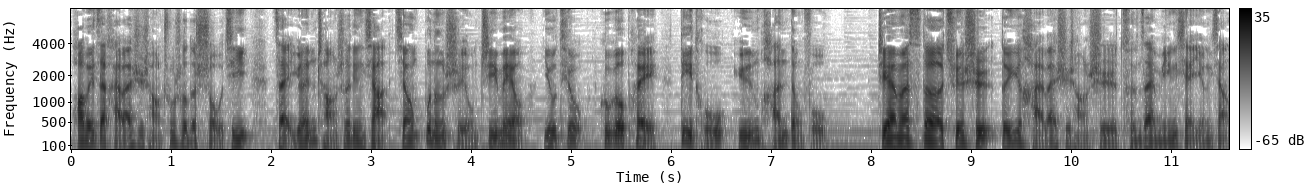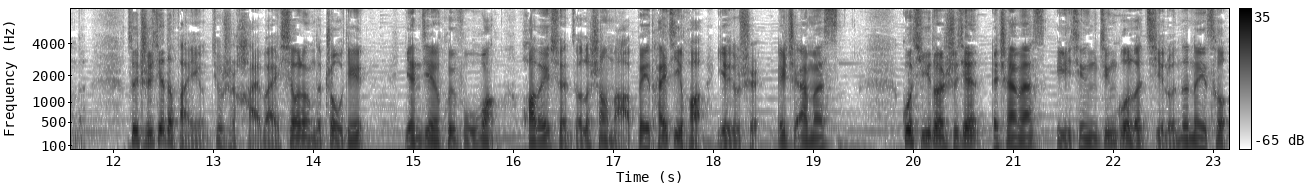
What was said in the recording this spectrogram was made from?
华为在海外市场出售的手机，在原厂设定下将不能使用 Gmail、YouTube、Google Pay、地图、云盘等服务。GMS 的缺失对于海外市场是存在明显影响的。最直接的反应就是海外销量的骤跌。眼见恢复无望，华为选择了上马备胎计划，也就是 HMS。过去一段时间，HMS 已经经过了几轮的内测，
